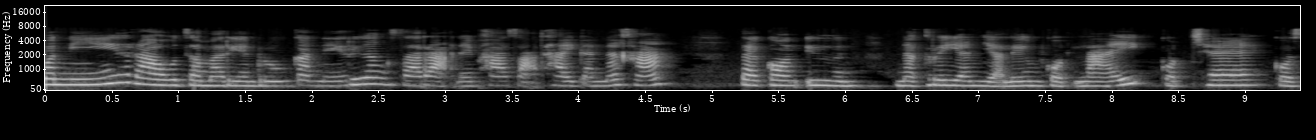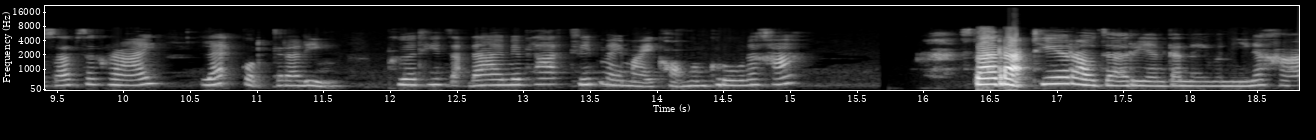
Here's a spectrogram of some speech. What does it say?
วันนี้เราจะมาเรียนรู้กันในเรื่องสระในภาษาไทยกันนะคะ แต่ก่อนอื่น นักเรียนอย่าลืมกดไลค์กดแชร์ กด Subscribe และกดกระดิ่ง เพื่อที่จะได้ไม่พลาดคลิปใหม่ ๆ ของคุณครูนะคะ สระที่เราจะเรียนกันในวันนี้นะคะ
